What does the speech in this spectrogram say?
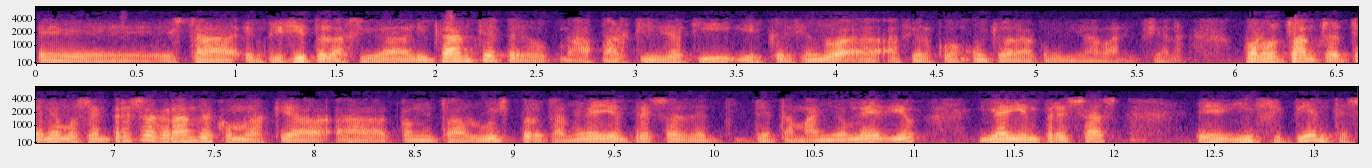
eh, esta, en principio la ciudad de Alicante, pero a partir de aquí ir creciendo hacia el conjunto de la comunidad valenciana. Por lo tanto, tenemos empresas grandes como las que ha, comentado Luis, pero también hay empresas de, tamaño medio y hay empresas incipientes,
